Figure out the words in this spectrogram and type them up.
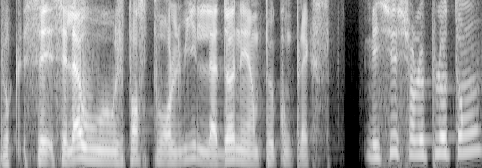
Donc c'est là où je pense pour lui, la donne est un peu complexe. Messieurs, sur le peloton,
